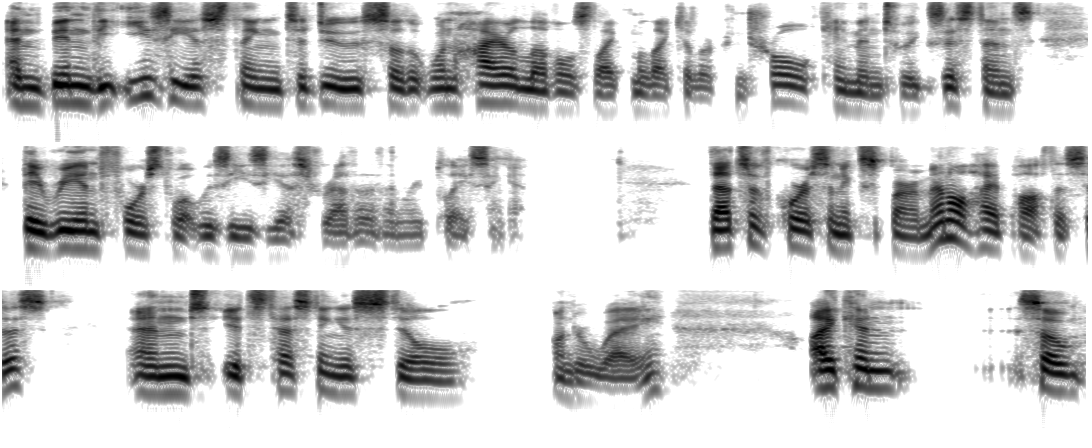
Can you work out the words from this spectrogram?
and been the easiest thing to do so that when higher levels like molecular control came into existence, they reinforced what was easiest rather than replacing it. That's of course an experimental hypothesis and its testing is still underway. I can, so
